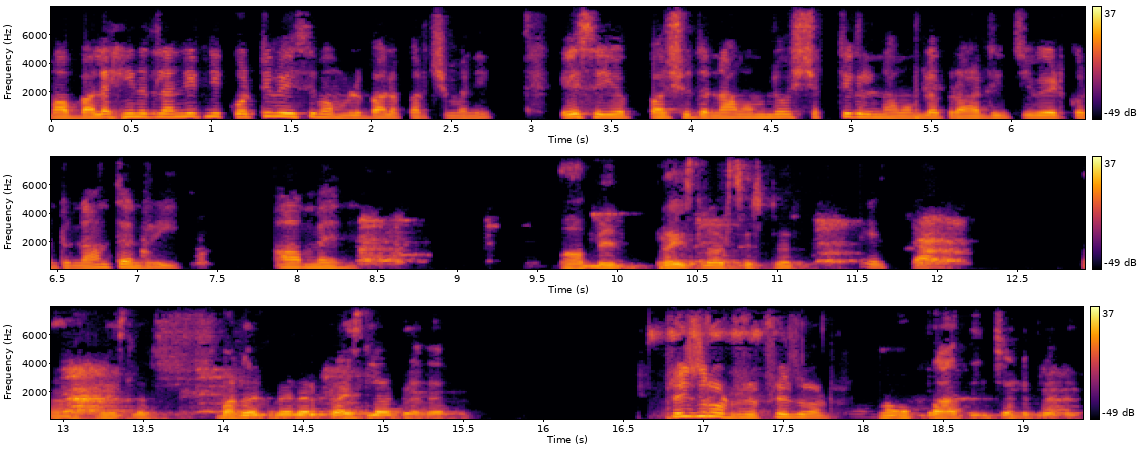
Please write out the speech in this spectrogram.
మా బలహీనతలన్నింటినీ కొట్టివేసి మమ్మల్ని బలపరచమని ఏసయ్య పరిశుద్ధ నామంలో శక్తిగల నామంలో ప్రార్థించి వేడుకుంటున్నాం తండ్రి. Amen. Praise Lord sister. Manoj brother praise Lord brother praise Lord praise Lord ప్రార్థించండి బ్రదర్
